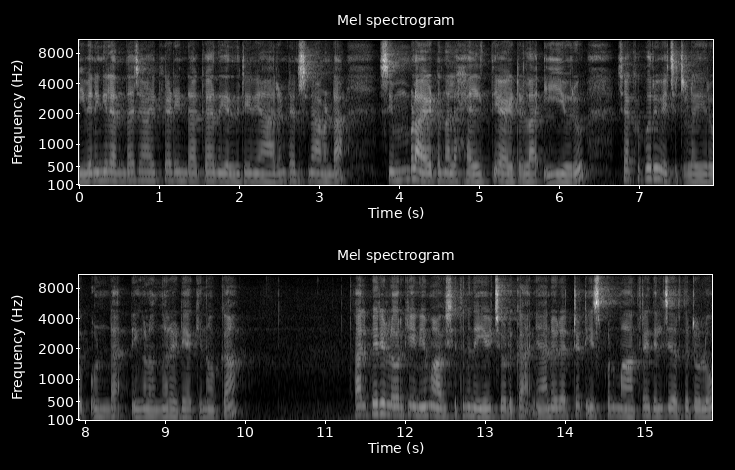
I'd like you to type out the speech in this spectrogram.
ഈവനിങ്ങിൽ എന്താ ചായക്കടി കടി ഉണ്ടാക്കുക എന്ന് കരുതിയിട്ട് ഇനി ആരും ടെൻഷൻ ആവണ്ട. സിമ്പിളായിട്ട് നല്ല ഹെൽത്തി ആയിട്ടുള്ള ഈ ഒരു ചക്കക്കുരു വെച്ചിട്ടുള്ള ഈ ഒരു ഉണ്ട നിങ്ങളൊന്ന് റെഡിയാക്കി നോക്കുക. താല്പര്യമുള്ളവർക്ക് ഇനിയും ആവശ്യത്തിന് നെയ്യ് ഒഴിച്ച് കൊടുക്കുക. ഞാനൊരൊറ്റ ടീസ്പൂൺ മാത്രമേ ഇതിൽ ചേർത്തിട്ടുള്ളൂ.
